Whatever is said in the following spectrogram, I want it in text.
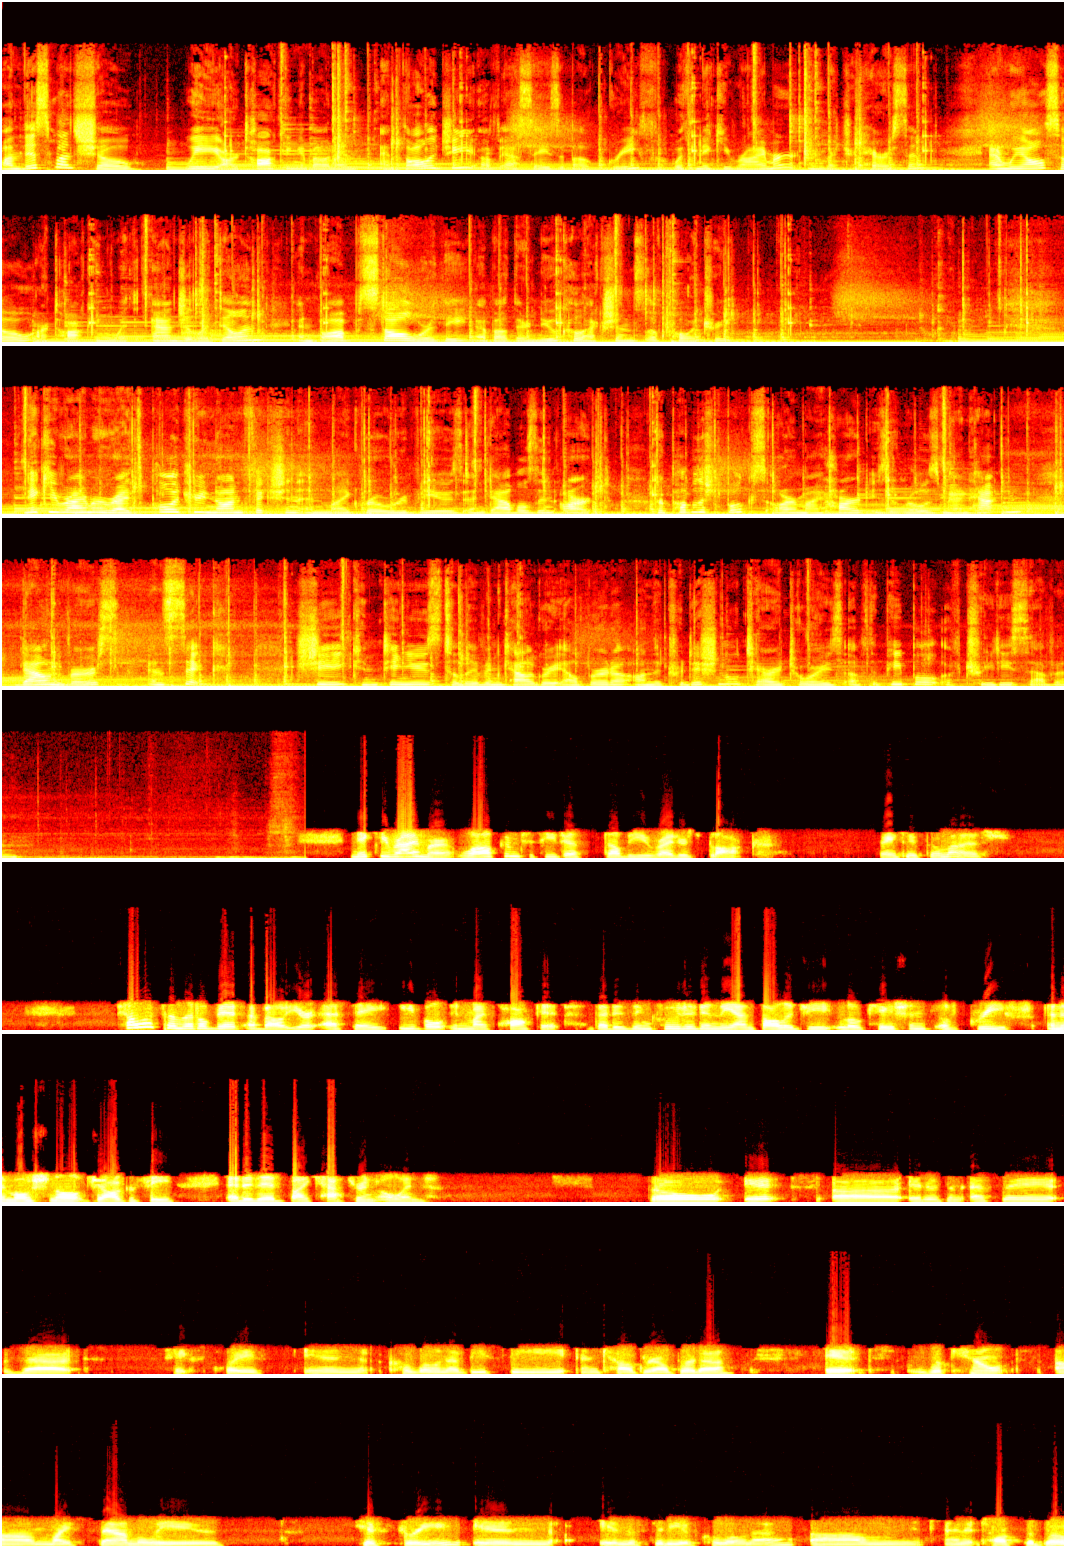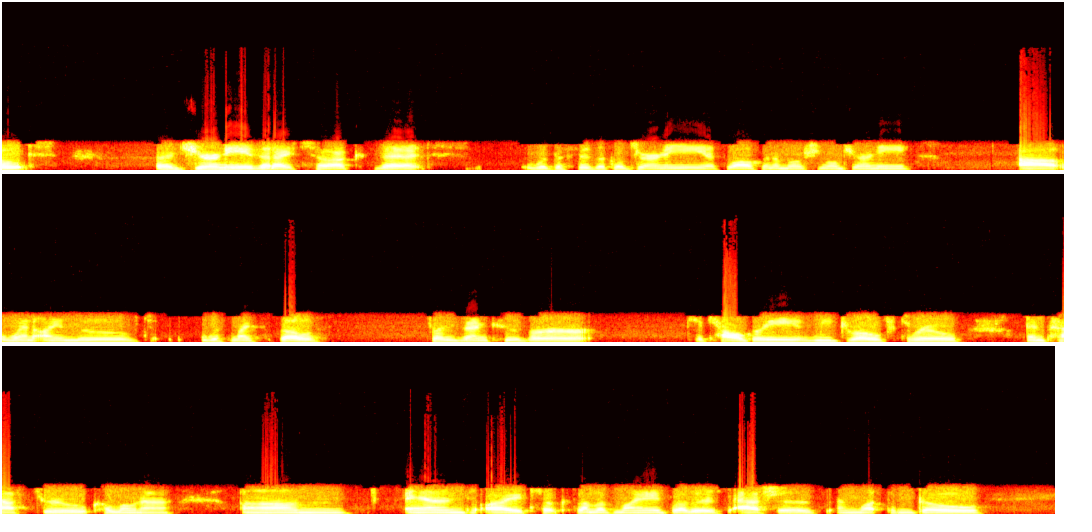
On this month's show, we are talking about an anthology of essays about grief with Nikki Reimer and Richard Harrison. And we also are talking with Angela Dillon and Bob Stallworthy about their new collections of poetry. Nikki Reimer writes poetry, nonfiction, and micro reviews and dabbles in art. Her published books are My Heart is a Rose Manhattan, Downverse, and Sick. She continues to live in Calgary, Alberta, on the traditional territories of the people of Treaty 7. Nikki Reimer, welcome to CJSW Writer's Block. Thank you so much. Tell us a little bit about your essay, Evil in My Pocket, that is included in the anthology Locations of Grief and Emotional Geography, edited by Catherine Owen. So it uh, it is an essay that takes place in Kelowna, BC, and Calgary, Alberta. It recounts um, my family's history in in the city of Kelowna, um, and it talks about a journey that I took that was a physical journey as well as an emotional journey uh, when I moved with my spouse from Vancouver to Calgary. We drove through and passed through Kelowna. Um, and I took some of my brother's ashes and let them go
